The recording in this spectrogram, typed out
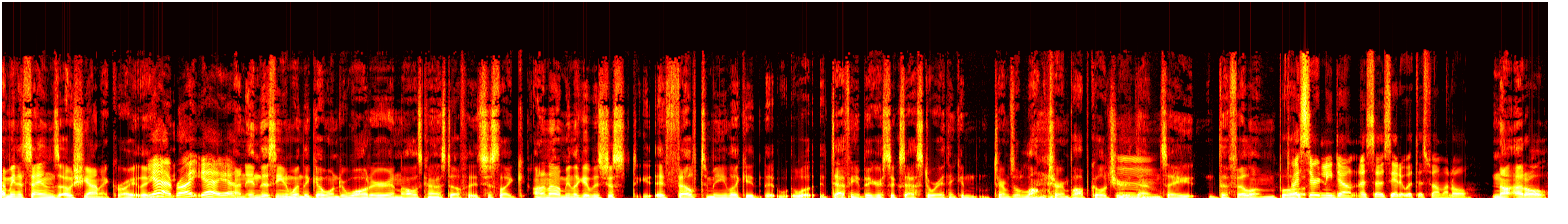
I mean, it sounds oceanic, right? Like, yeah, right. Yeah, yeah. And in the scene when they go underwater and all this kind of stuff, it's just like I don't know. I mean, like it was just it felt to me like it, it well, definitely a bigger success story. I think in terms of long term pop culture Mm. than say the film, but I certainly don't associate it with this film at all. not at all.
